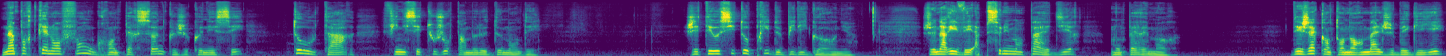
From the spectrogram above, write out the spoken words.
N'importe quel enfant ou grande personne que je connaissais, tôt ou tard, finissait toujours par me le demander. J'étais aussitôt pris de biligorgne. Je n'arrivais absolument pas à dire mon père est mort. Déjà qu'en temps normal je bégayais,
